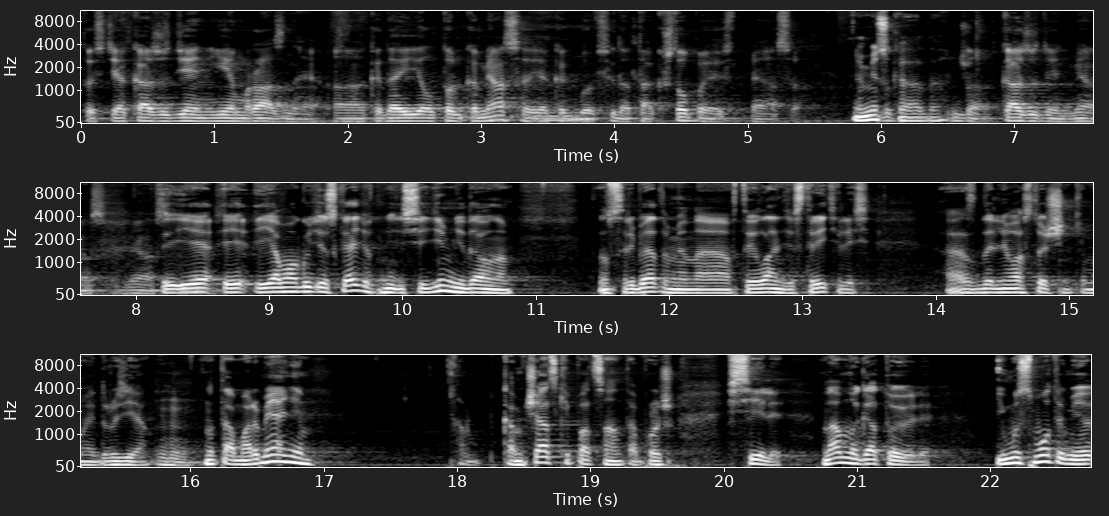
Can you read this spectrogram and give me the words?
То есть я каждый день ем разное. А когда я ел только мясо, я как бы всегда так, что поесть? Мясо. Ну, миска, да. Да, каждый день мясо, мясо. Я, я, я могу тебе сказать, вот сидим недавно там с ребятами на, в Таиланде встретились, а, с дальневосточники мои друзья. Ну там армяне, там, камчатский пацан, там прочее, сели, нам наготовили. И мы смотрим, я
